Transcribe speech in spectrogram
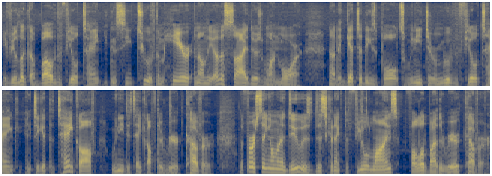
If you look above the fuel tank, you can see two of them here, and on the other side, there's one more. Now to get to these bolts, we need to remove the fuel tank, and to get the tank off, we need to take off the rear cover. The first thing I want to do is disconnect the fuel lines, followed by the rear cover.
